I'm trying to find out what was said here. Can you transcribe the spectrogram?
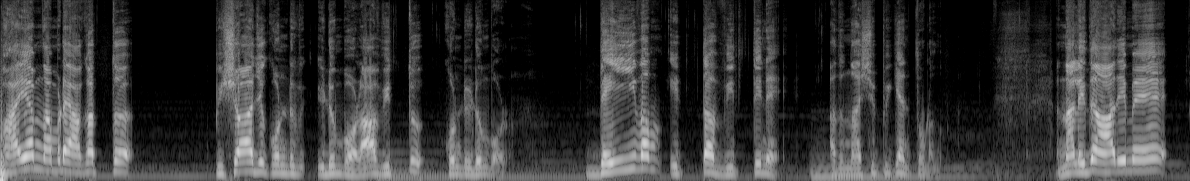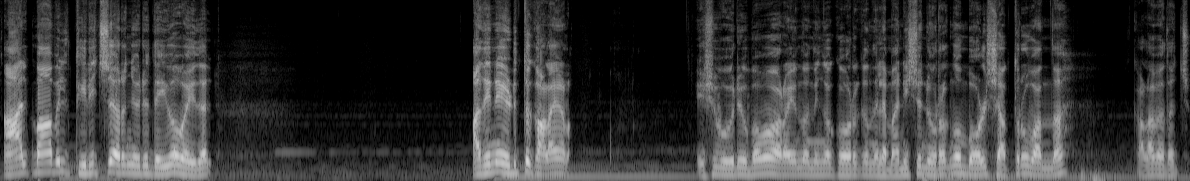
ഭയം നമ്മുടെ അകത്ത് പിശാജ് കൊണ്ട് ഇടുമ്പോൾ ആ വിത്ത് കൊണ്ടിടുമ്പോൾ ദൈവം ഇട്ട വിത്തിനെ അത് നശിപ്പിക്കാൻ തുടങ്ങും. എന്നാൽ ഇത് ആദ്യമേ ആത്മാവിൽ തിരിച്ചറിഞ്ഞൊരു ദൈവ വൈതൽ അതിനെ എടുത്തു കളയണം. യേശു ഒരു ഉപമ പറയുന്ന നിങ്ങൾക്ക് ഓർക്കുന്നില്ല? മനുഷ്യൻ ഉറങ്ങുമ്പോൾ ശത്രു വന്ന് കള വിതച്ചു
